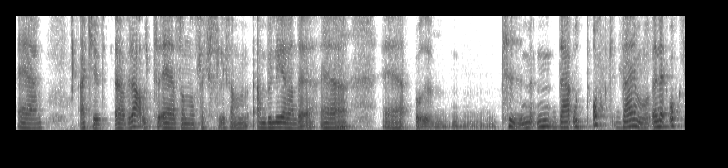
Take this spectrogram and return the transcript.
eh, akut överallt. Eh, som någon slags liksom, ambulerande eh, eh, och, team. Mm, där, och, och däremot, eller och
